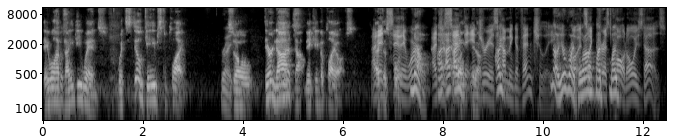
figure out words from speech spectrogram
they will have 90 wins with still games to play. right. So they're not That's- not making the playoffs. I At didn't this say point. they weren't. No, I I- just I- said I- the you know, injury is I- coming eventually. no, you're right. Oh, but it's like my, Chris my, Paul. It always does.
